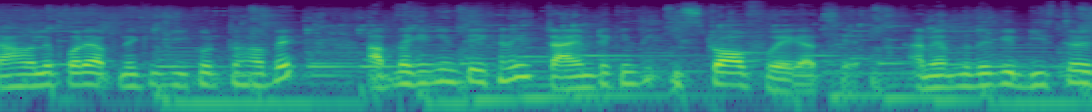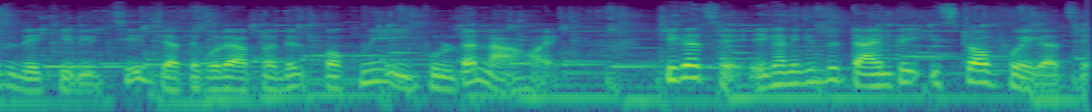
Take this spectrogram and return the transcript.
তাহলে পরে আপনাকে কি করতে হবে? আপনাকে কিন্তু এখানে টাইমটা কিন্তু স্টপ হয়ে গেছে। আমি আপনাদেরকে বিস্তারিত দেখিয়ে দিচ্ছি যাতে করে আপনাদের কখনোই এই ভুলটা না হয়। ঠিক আছে? এখানে কিন্তু টাইমটা স্টপ হয়ে গেছে।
